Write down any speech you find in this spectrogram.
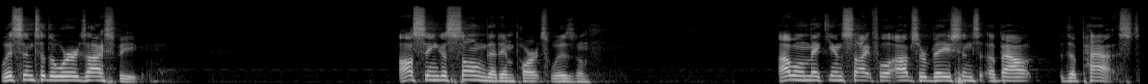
Listen to the words I speak. I'll sing a song that imparts wisdom. I will make insightful observations about the past.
